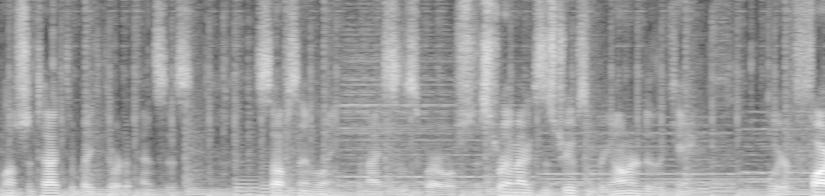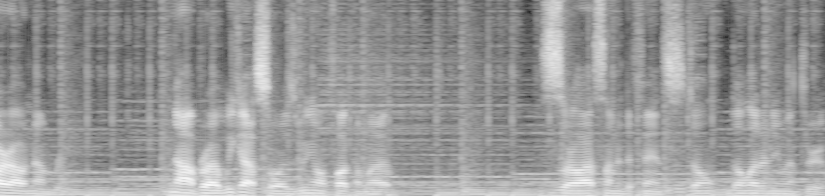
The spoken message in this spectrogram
Launch an attack to break through our defenses. Stop sniveling. The nicest square. We'll destroy Magus's troops and bring honor to the king. We're far outnumbered. Nah, bro, we got swords. We gonna fuck them up. This is our last line of defense. Don't don't let anyone through.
